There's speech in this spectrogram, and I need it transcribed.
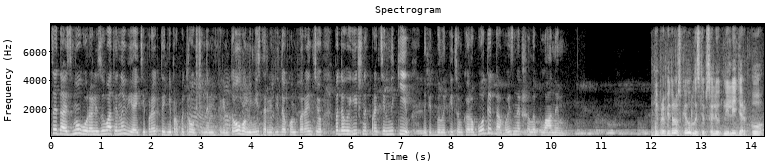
Це дасть змогу реалізувати нові it проекти Дніпропетровщини. Крім того, міністр відвідав конференцію педагогічних працівників, де підбили підсумки роботи та визначили плани. Днепропетровская область абсолютный лидер по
